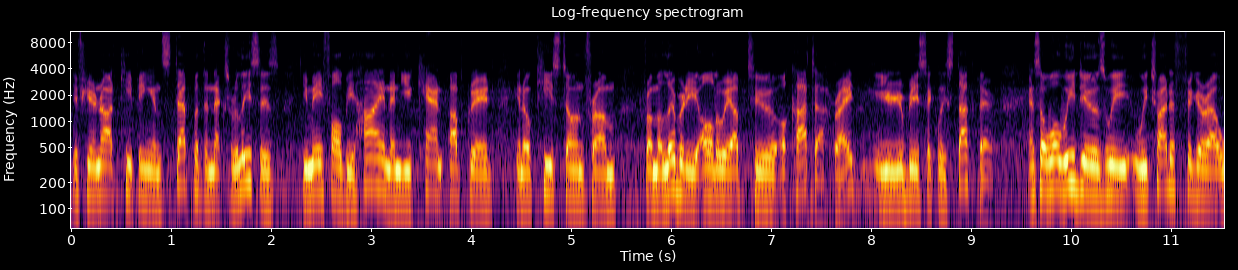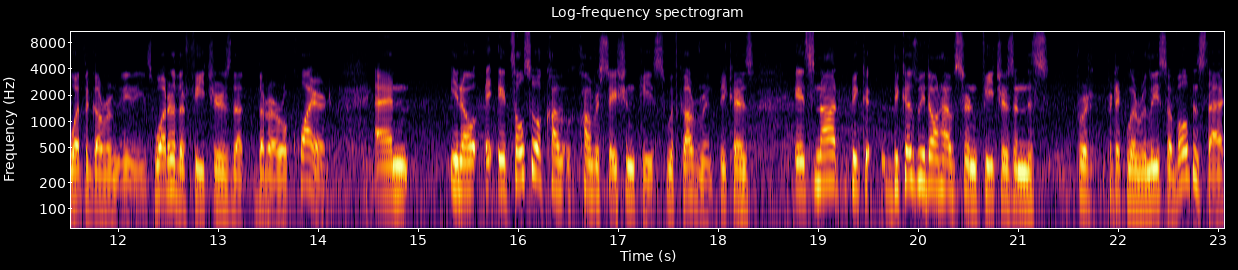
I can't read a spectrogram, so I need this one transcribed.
If you're not keeping in step with the next releases, you may fall behind and you can't upgrade, you know, Keystone from, from a Liberty all the way up to Ocata, right? You're, basically stuck there. And so what we do is we, we try to figure out what the government needs. What are the features that, that are required? And you know, it's also a conversation piece with government because it's not because, we don't have certain features in this particular release of OpenStack.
